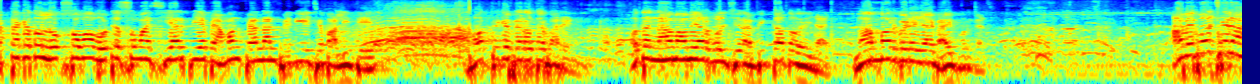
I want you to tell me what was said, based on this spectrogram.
একটাকে তো লোকসভা ভোটের সময় সিআরপিএফ এমন প্যান্ডান পেরিয়েছে বালিতে ঘর থেকে বেরোতে পারেনি। ওদের নাম আমি আর বলছি না, বিখ্যাত হয়ে যায়। নাম্বার বেড়ে যায় ভাইপুর কাছে। আমি বলছি না।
